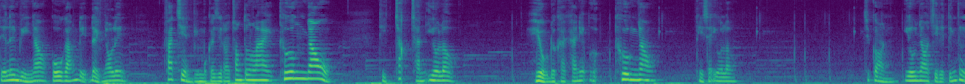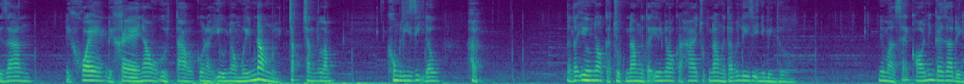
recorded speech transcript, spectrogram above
tiến lên vì nhau, cố gắng để đẩy nhau lên phát triển vì một cái gì đó trong tương lai, thương nhau, thì chắc chắn yêu lâu. Hiểu được cái khái niệm thương nhau thì sẽ yêu lâu. Chứ còn yêu nhau chỉ để tính thời gian, để khoe, để khè nhau. Ui, tao, cô này yêu nhau mấy năm rồi, chắc chắn lắm. Không ly dị đâu. Hả? người ta yêu nhau cả chục năm, người ta yêu nhau cả hai chục năm, người ta vẫn ly dị như bình thường. Nhưng mà sẽ có những cái gia đình,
